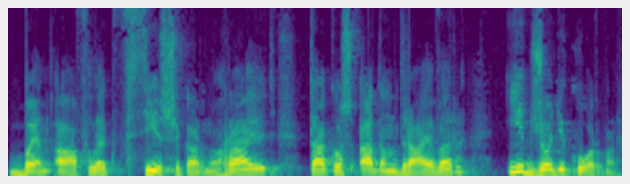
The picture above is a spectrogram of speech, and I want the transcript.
Бен Аффлек, всі шикарно грають, також Адам Драйвер і Джоді Комер.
